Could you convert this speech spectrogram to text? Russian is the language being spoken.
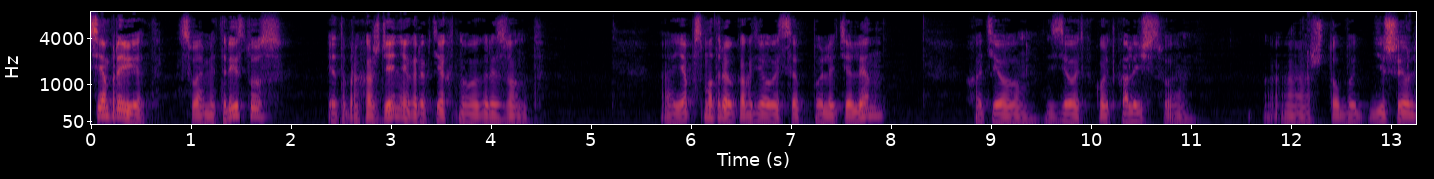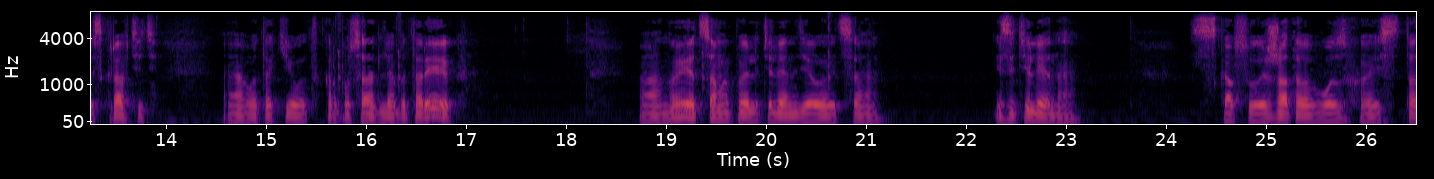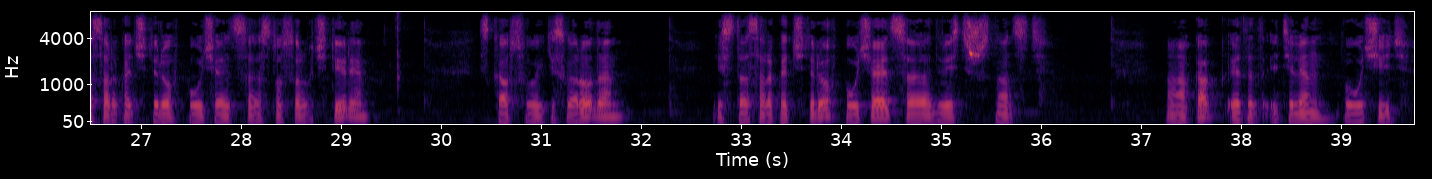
Всем привет! С вами Тристус. Это прохождение Грактех Новый Горизонт. А, я посмотрел, как делается полиэтилен. Хотел сделать какое-то количество, а, чтобы дешевле скрафтить а, вот такие вот корпуса для батареек. Ну и этот самый полиэтилен делается из этилена. С капсулой сжатого воздуха из 144 получается 144 с капсулой кислорода из 144 получается 216. А как этот этилен получить?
